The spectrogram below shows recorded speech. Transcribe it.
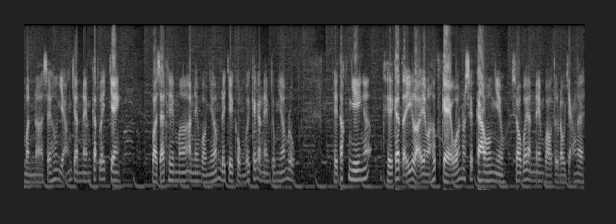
Mình à, sẽ hướng dẫn cho anh em cách lấy trang và sẽ thêm à, anh em vào nhóm để chơi cùng với các anh em trong nhóm luôn. Thì tất nhiên á thì cái tỷ lệ mà húp kèo á nó sẽ cao hơn nhiều so với anh em vào từ đầu chặn rồi.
